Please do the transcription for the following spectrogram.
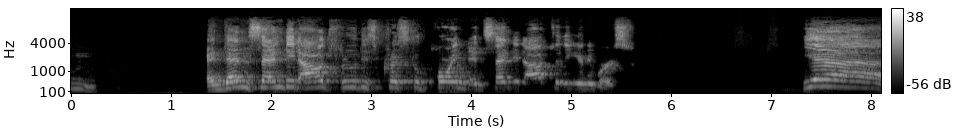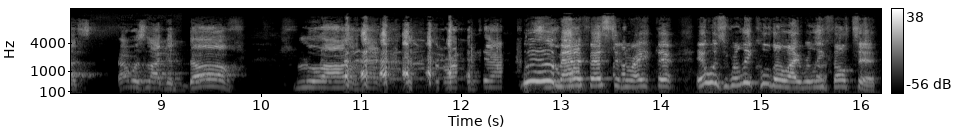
Hmm. And then send it out through this crystal point and send it out to the universe. Yes, that was like a dove flew out of that right there. Woo, manifesting right there. It was really cool though. I really felt it.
